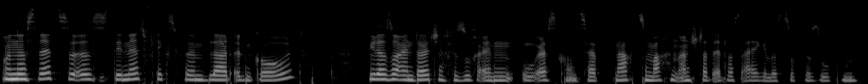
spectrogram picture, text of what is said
Und das letzte ist der Netflix-Film Blood and Gold. Wieder so ein deutscher Versuch, ein US-Konzept nachzumachen, anstatt etwas Eigenes zu versuchen.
